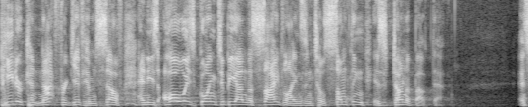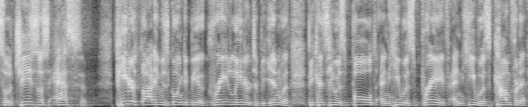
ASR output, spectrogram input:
Peter cannot forgive himself, and he's always going to be on the sidelines until something is done about that. And so Jesus asks him, Peter thought he was going to be a great leader to begin with because he was bold and he was brave and he was confident.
